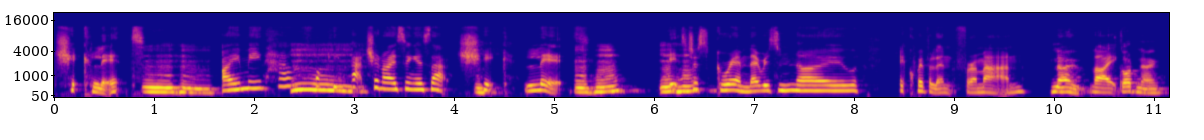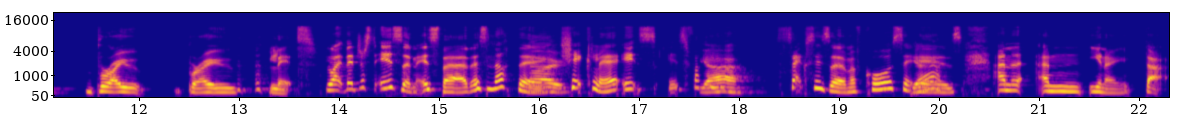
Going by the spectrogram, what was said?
chick lit. Mm-hmm. I mean, how fucking patronizing is that? Chick lit. Mm-hmm. It's mm-hmm. just grim. There is no equivalent for a man. No. Like, God, no. Bro, bro lit. like, there just isn't, is there? There's nothing. No. Chick lit. It's, it's fucking. Yeah. Sexism, of course it yeah. is, and and you know that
